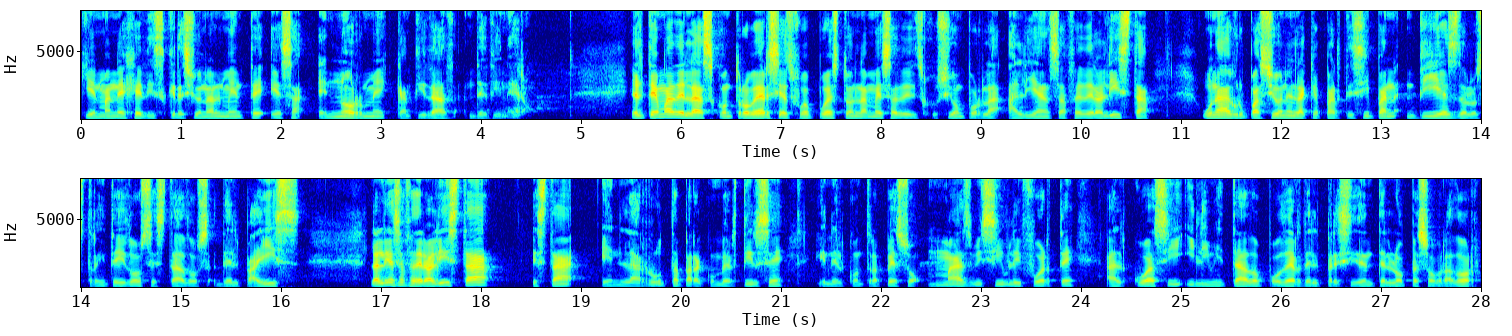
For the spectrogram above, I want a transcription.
quien maneje discrecionalmente esa enorme cantidad de dinero. El tema de las controversias fue puesto en la mesa de discusión por la Alianza Federalista, una agrupación en la que participan 10 de los 32 estados del país. La Alianza Federalista está en la ruta para convertirse en el contrapeso más visible y fuerte al cuasi ilimitado poder del presidente López Obrador.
